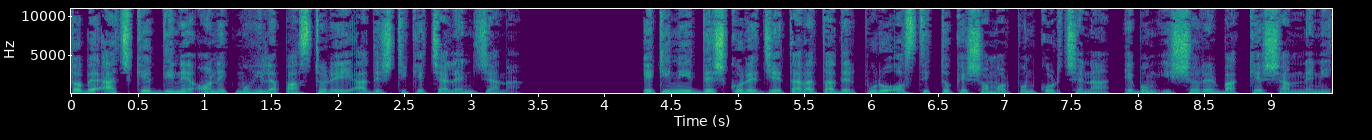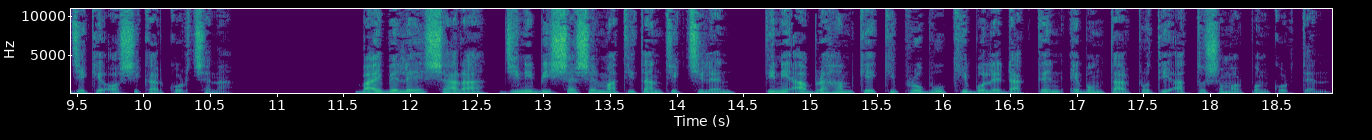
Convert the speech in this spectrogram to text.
তবে আজকের দিনে অনেক মহিলা পাস্টর এই আদেশটিকে চ্যালেঞ্জ জানা। এটি নির্দেশ করে যে তারা তাদের পুরো অস্তিত্বকে সমর্পণ করছে না এবং ঈশ্বরের বাক্যের সামনে নিজেকে অস্বীকার করছে না। বাইবেলে সারা, যিনি বিশ্বাসের মাতিতান্ত্রিক ছিলেন, তিনি আব্রাহামকে কি প্রভু কি বলে ডাকতেন এবং তার প্রতি আত্মসমর্পণ করতেন।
